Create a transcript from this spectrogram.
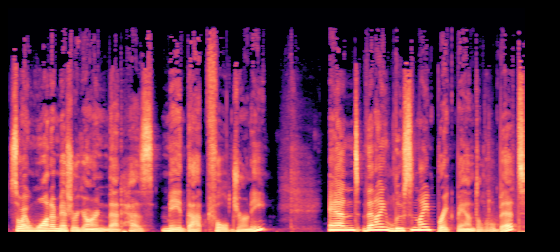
So I want to measure yarn that has made that full journey. And then I loosen my brake band a little bit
